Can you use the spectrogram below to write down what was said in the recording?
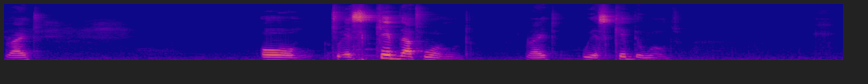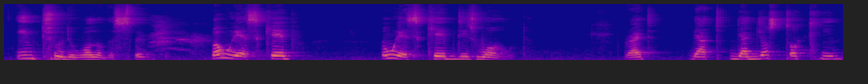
right? Or to escape that world, right? We escape the world into the world of the spirit. When we escape, when we escape this world, right? They are, they are just talking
